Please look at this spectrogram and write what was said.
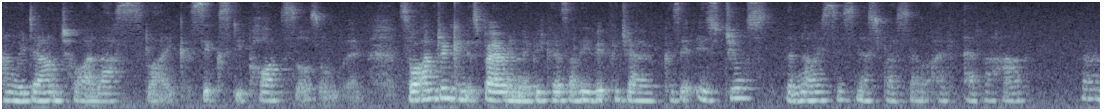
and we're down to our last like 60 pods or something. So I'm drinking it sparingly because I leave it for Joe because it is just the nicest Nespresso I've ever had. Uh,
